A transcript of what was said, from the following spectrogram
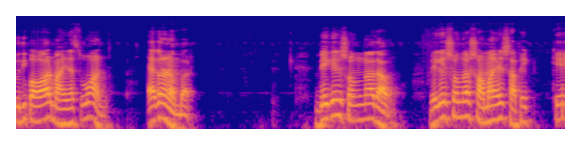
to the power minus one এগারো নম্বর। বেগের সংজ্ঞা দাও। বেগের সংজ্ঞা সময়ের সাপেক্ষে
